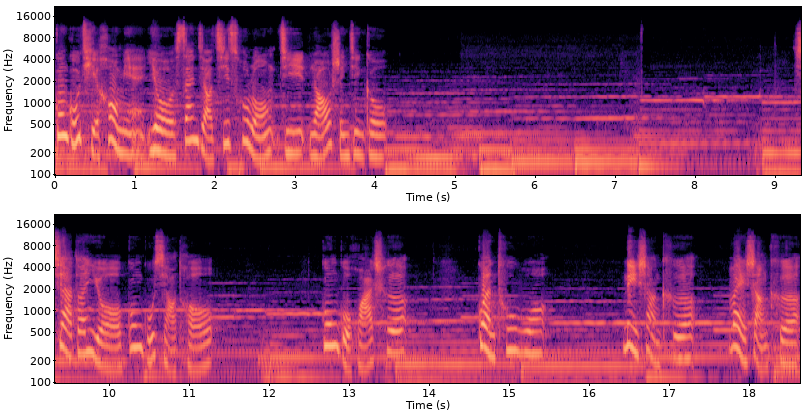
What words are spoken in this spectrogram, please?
肱骨体后面有三角肌粗隆及桡神经沟。下端有肱骨小头、肱骨滑车、冠突窝、内上髁、外上髁，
